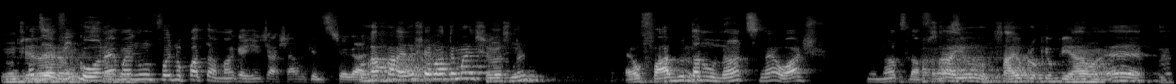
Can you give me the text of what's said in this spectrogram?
não Quer dizer, vingou, né? Mas não foi no patamar que a gente achava que eles chegaram. O Rafael chegou a ter mais chance, né? É, o Fábio tá no Nantes, né? Eu acho. No Nantes da França. Saiu, saiu pro QPA uma época.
